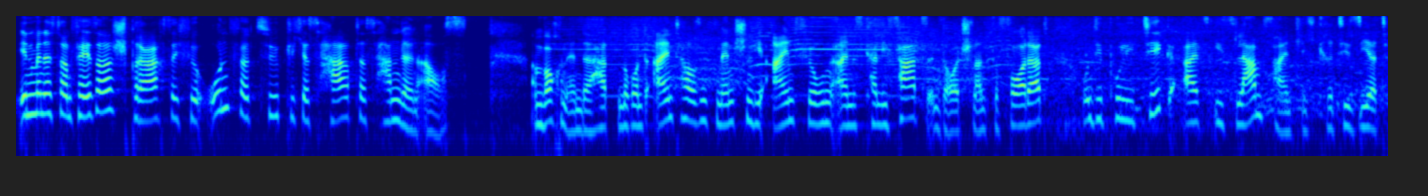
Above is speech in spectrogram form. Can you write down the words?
Innenministerin Faeser sprach sich für unverzügliches, hartes Handeln aus. Am Wochenende hatten rund 1000 Menschen die Einführung eines Kalifats in Deutschland gefordert und die Politik als islamfeindlich kritisiert.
